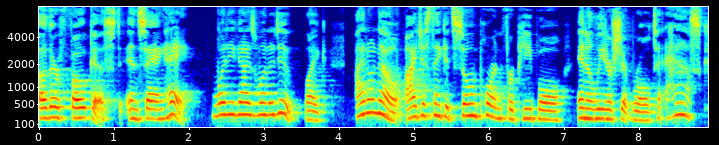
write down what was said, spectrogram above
other focused and saying, Hey, what do you guys want to do? Like, I don't know. I just think it's so important for people in a leadership role to ask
